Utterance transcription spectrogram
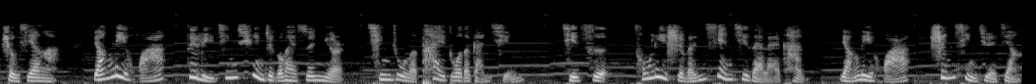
首先啊，杨丽华对李敬训这个外孙女儿。倾注了太多的感情。其次，从历史文献记载来看，杨丽华生性倔强，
